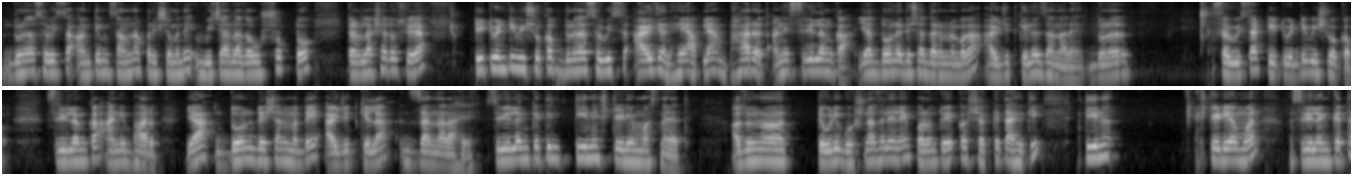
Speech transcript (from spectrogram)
दोन हजार सव्वीसचा अंतिम सामना परीक्षेमध्ये विचारला जाऊ शकतो. तर लक्षात असू द्या टी ट्वेंटी विश्वकप दोन हजार सव्वीसचं आयोजन हे आपल्या भारत आणि श्रीलंका या दोन देशादरम्यान बघा आयोजित केलं जाणार आहे. दोन हजार सव्वीसचा टी ट्वेंटी विश्वकप श्रीलंका आणि भारत या दोन देशांमध्ये आयोजित केला जाणार आहे. श्रीलंकेतील तीन स्टेडियम असणार आहेत. अजून तेवढी घोषणा झाली नाही परंतु एक शक्यता आहे की तीन स्टेडियमवर श्रीलंकेत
